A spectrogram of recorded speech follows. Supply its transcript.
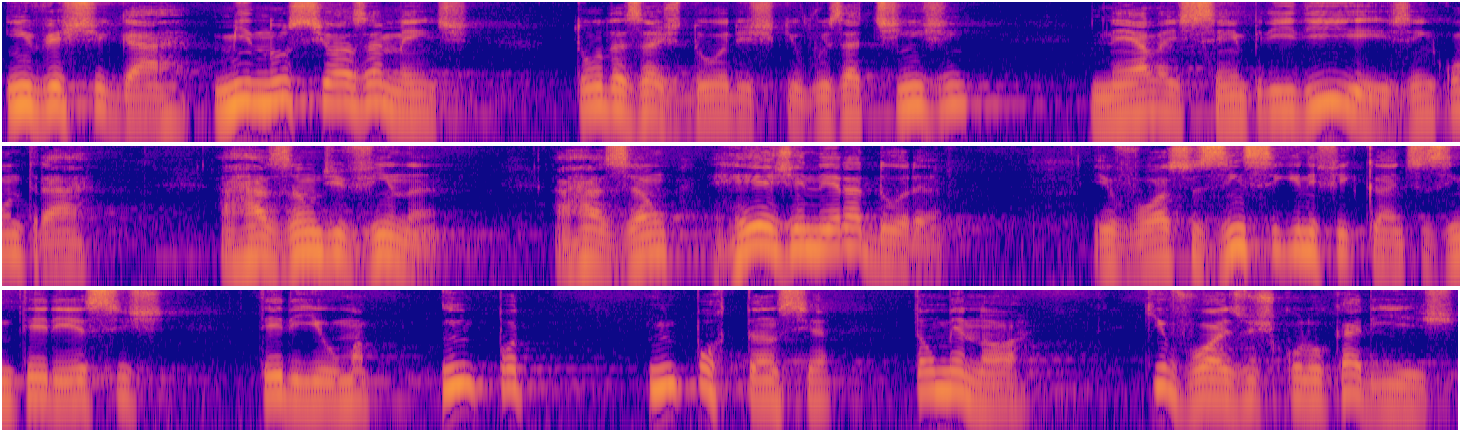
investigar minuciosamente todas as dores que vos atingem, nelas sempre iríeis encontrar a razão divina, a razão regeneradora, e vossos insignificantes interesses teriam uma importância tão menor que vós os colocarias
